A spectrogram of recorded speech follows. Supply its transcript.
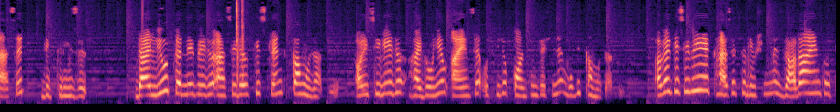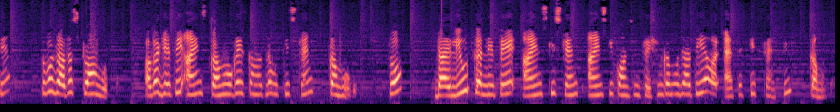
acid decreases dilute करने पे जो एसिड है, उसकी स्ट्रेंथ कम हो जाती है। और इसीलिए जो हाइड्रोनियम आयंस है, उसकी जो कॉन्सेंट्रेशन है, वो भी कम हो जाती है। अगर किसी भी एक एसिड सोल्यूशन में ज़्यादा आयंस होते हैं तो वो ज़्यादा स्ट्रांग होता है। अगर जैसे आयंस कम हो गए, इसका मतलब उसकी स्ट्रेंथ कम हो गई। तो डाइल्यूट करने पे आयंस की स्ट्रेंथ आयंस की कॉन्सेंट्रेशन कम हो जाती है और एसिड की स्ट्रेंथ भी कम हो जाती है।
